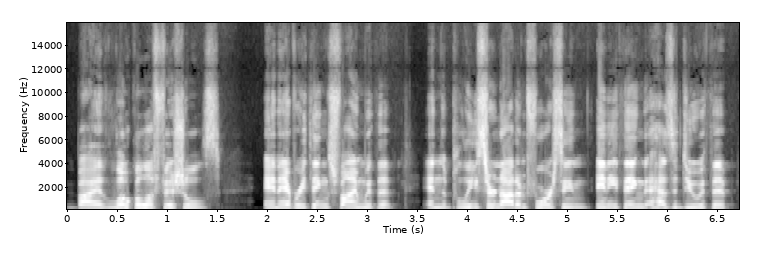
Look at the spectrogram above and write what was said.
by local officials and everything's fine with it. And the police are not enforcing anything that has to do with it.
